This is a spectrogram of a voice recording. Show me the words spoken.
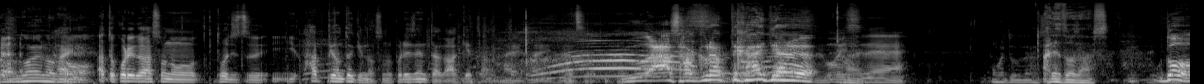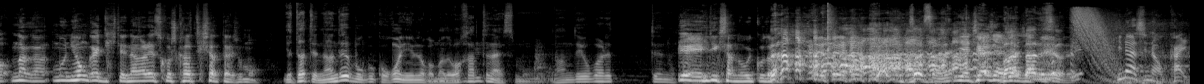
かすごいのと、はい、あとこれがその当日発表の時のそのプレゼンターが開けた。やはいはい。うわー桜って書いてある。すごいですね。おめでとうございます。つありがとうございます。どう？なんかもう日本帰ってきて流れ少し変わってきちゃったでしょもいやだってなんで僕ここにいるのかまだ分かってないですもん。なんで呼ばれてんのか。ういやいや秀樹さんの甥っ子だから。そうですよね。いや違う違う違う違う。バーターですよね。木梨の会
